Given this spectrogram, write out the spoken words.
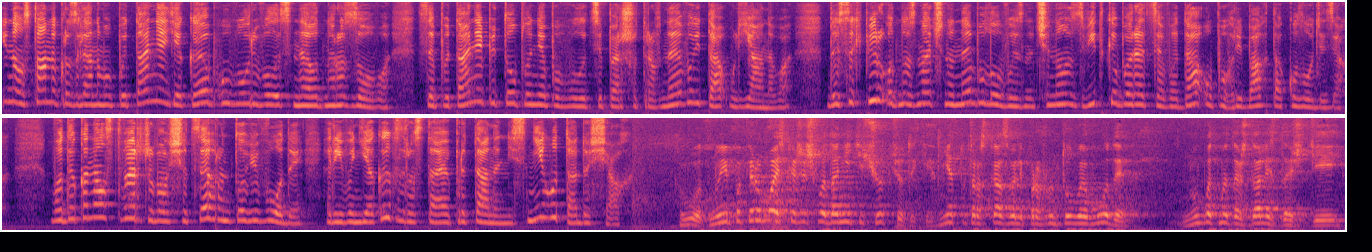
І наостанок розглянемо питання, яке обговорювалось неодноразово. Це питання підтоплення по вулиці Першотравневої та Ульянова. До сих пір однозначно не було визначено, звідки береться вода у погрібах та колодязях. Водоканал стверджував, що це ґрунтові води, рівень яких зростає при таненні снігу та дощах. Вот. Ну и по Первомайской же ж вода не течет все-таки. Мне тут рассказывали про грунтовые воды. Ну вот мы дождались дождей,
